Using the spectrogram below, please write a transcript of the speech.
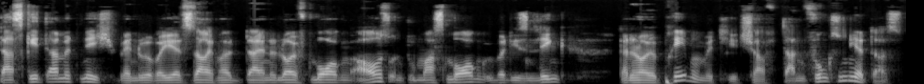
Das geht damit nicht. Wenn du aber jetzt, sag ich mal, deine läuft morgen aus und du machst morgen über diesen Link deine neue Premium-Mitgliedschaft, dann funktioniert das.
